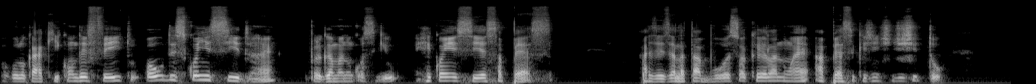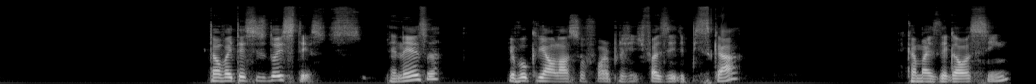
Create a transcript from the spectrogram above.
vou colocar aqui com defeito ou desconhecido, né? O programa não conseguiu reconhecer essa peça. Às vezes ela tá boa, só que ela não é a peça que a gente digitou. Então vai ter esses dois textos, beleza? Eu vou criar um laço for para a gente fazer ele piscar. Fica mais legal assim.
